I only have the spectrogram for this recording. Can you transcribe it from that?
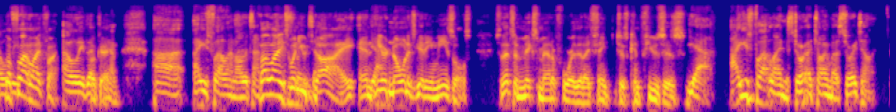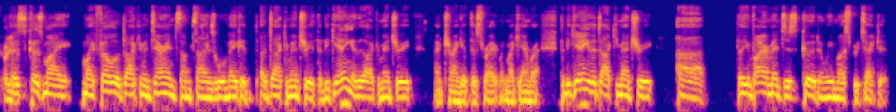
will well, that- flatline fine. I will leave that to Okay. him. Uh, I use flatline all the time. Flatline is when you die, and Yeah. here no one is getting measles. So that's a mixed metaphor that I think just confuses. Yeah, I use flatline in story. I'm talking about storytelling Oh, yeah. because my my fellow documentarians sometimes will make a, a documentary at the beginning of the documentary. I try and get this right with my camera. The beginning of the documentary, uh, the environment is good and we must protect it.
